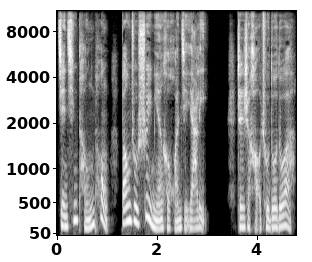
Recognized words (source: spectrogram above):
减轻疼痛、帮助睡眠和缓解压力，真是好处多多啊！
